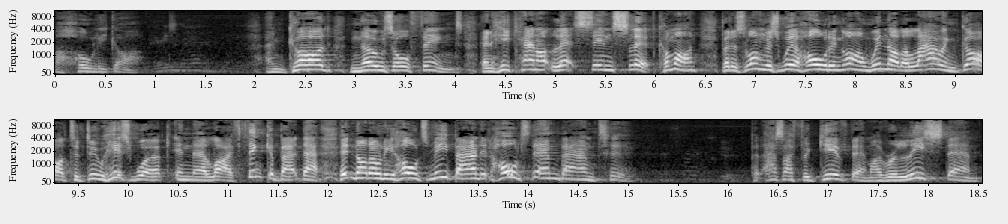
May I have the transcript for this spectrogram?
A holy God. And God knows all things, and He cannot let sin slip. Come on. But as long as we're holding on, we're not allowing God to do His work in their life. Think about that. It not only holds me bound, it holds them bound too. But as I forgive them, I release them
